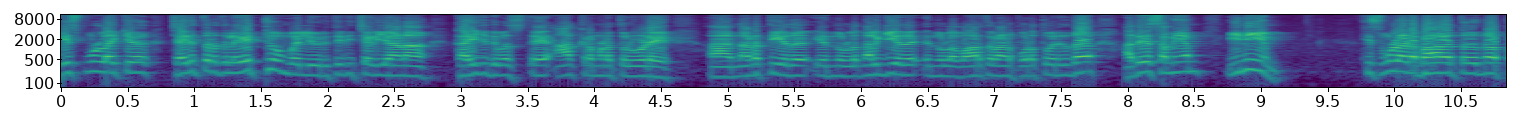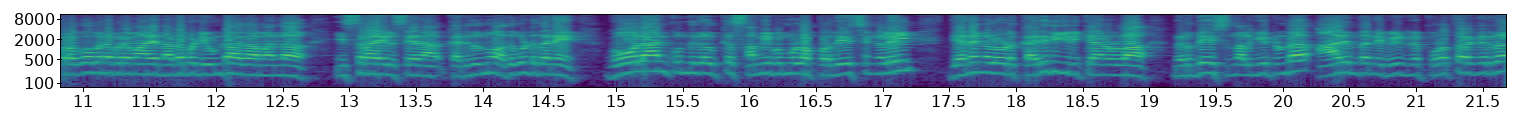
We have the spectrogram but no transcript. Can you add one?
ഹിസ്ബുള്ളയ്ക്ക് ചരിത്രത്തിലെ ഏറ്റവും വലിയൊരു തിരിച്ചടിയാണ് കഴിഞ്ഞ ദിവസത്തെ ആക്രമണത്തിലൂടെ നടത്തിയത് എന്നുള്ള നൽകിയത് എന്നുള്ള വാർത്തകളാണ് പുറത്തു വരുന്നത്. അതേസമയം ഇനിയും ഹിസ്ബുള്ളയുടെ ഭാഗത്ത് നിന്ന് പ്രകോപനപരമായ നടപടി ഉണ്ടാകാമെന്ന് ഇസ്രായേൽ സേന കരുതുന്നു. അതുകൊണ്ട് തന്നെ ഗോലാൻ കുന്നുകൾക്ക് സമീപമുള്ള പ്രദേശങ്ങളിൽ ജനങ്ങളോട് കരുതിയിരിക്കാനുള്ള നിർദ്ദേശം നൽകിയിട്ടുണ്ട്. ആരും തന്നെ വീടിന് പുറത്തിറങ്ങരുത്.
